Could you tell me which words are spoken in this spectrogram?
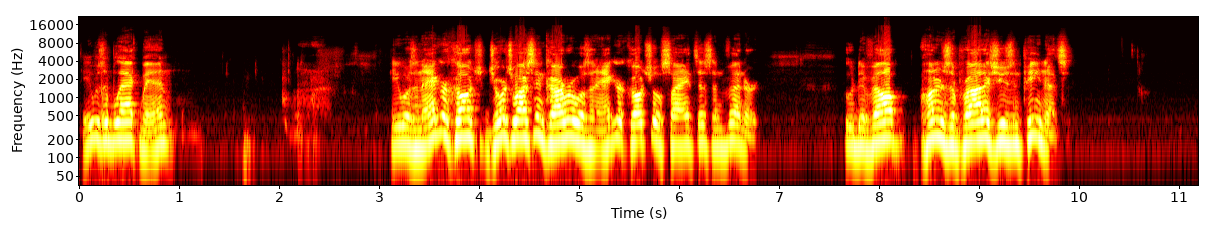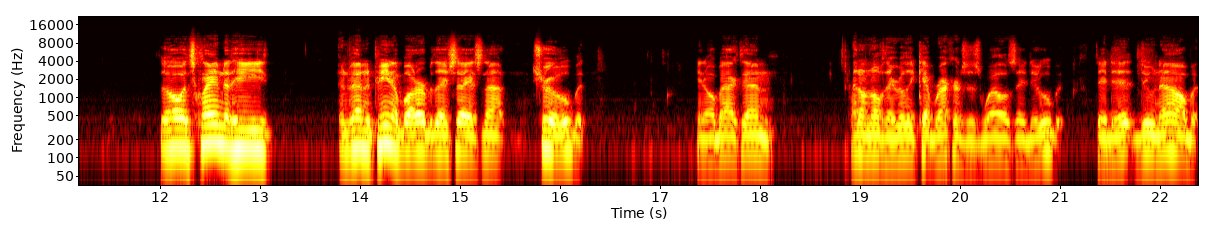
He was a black man. He was an agriculture. George Washington Carver was an agricultural scientist and inventor who developed hundreds of products using peanuts. Though it's claimed that he invented peanut butter, but they say it's not true. But, you know, back then, I don't know if they really kept records as well as they do, but they did do now. But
